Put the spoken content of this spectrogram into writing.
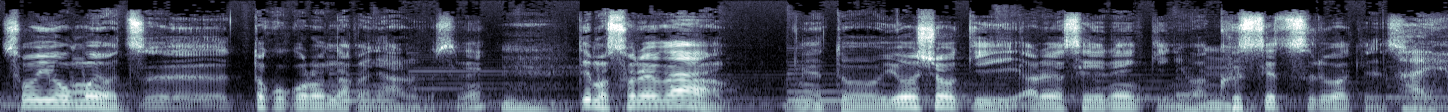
そういう思いはずーっと心の中にあるんですね、でもそれが、えー、と幼少期あるいは青年期には屈折するわけですよ、はいはい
